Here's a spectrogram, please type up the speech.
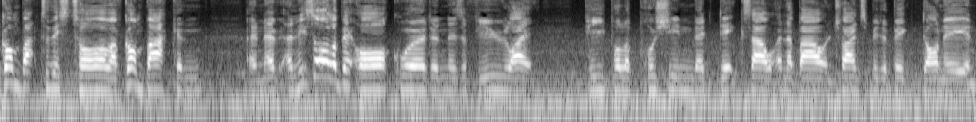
gone back to this tour, I've gone back and and and it's all a bit awkward and there's a few like people are pushing their dicks out and about and trying to be the big Donny and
